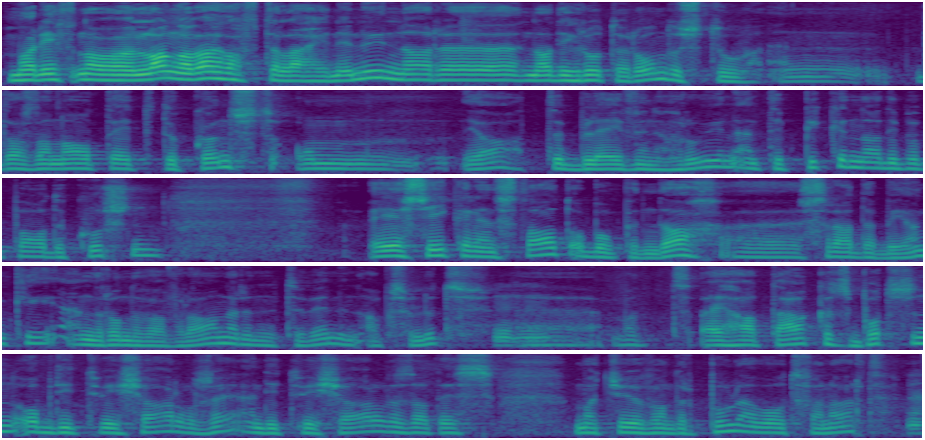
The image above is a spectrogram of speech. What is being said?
Maar hij heeft nog een lange weg af te leggen hè, nu naar, uh, naar die grote rondes toe. En dat is dan altijd de kunst om ja, te blijven groeien en te pieken naar die bepaalde koersen. Hij is zeker in staat om op een dag uh, Strade Bianchi en de Ronde van Vlaanderen te winnen, absoluut. Mm -hmm. uh, want hij gaat telkens botsen op die twee Charles. Hè. En die twee Charles, dat is Mathieu van der Poel en Wout van Aert. -huh.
